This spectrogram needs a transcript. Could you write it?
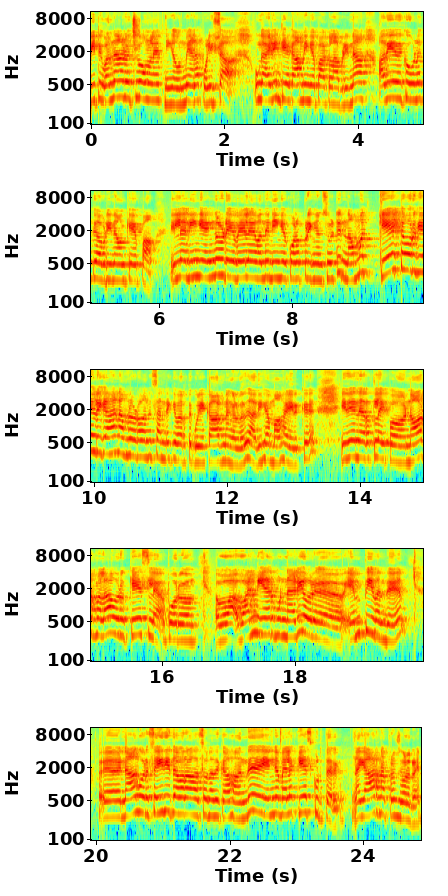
வீட்டுக்கு வந்தாங்கன்னு வச்சுக்கோங்களேன். நீங்க உண்மையான போலீஸா உங்க ஐடென்டிட்டியை காமிங்க பார்க்கலாம் அப்படின்னா அது எதுக்கு உனக்கு அப்படின்னு அவன் கேட்பான். இல்ல நீங்க எங்களுடைய வேலையை வந்து நீங்க குழப்புறீங்கன்னு சொல்லிட்டு நம்ம கேட்ட ஒரு கேள்விக்காக நம்மளோட வந்து சண்டைக்கு வரக்கூடிய காரணங்கள் வந்து அதிகமாக இருக்கு. இதே நேரத்துல இப்போ நார்மலா ஒரு கேஸ்ல இப்போ ஒரு ஒன் இயர் முன்னாடி ஒரு எம்பி வந்து நாங்கள் ஒரு செய்தி தவறாக சொன்னதுக்காக வந்து எங்கள் மேலே கேஸ் கொடுத்தாரு. நான் யாருன்னு அப்புறம் சொல்கிறேன்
